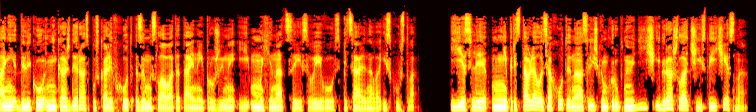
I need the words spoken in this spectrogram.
Они далеко не каждый раз пускали в ход замысловато тайные пружины и махинации своего специального искусства. Если не представлялось охоты на слишком крупную дичь, игра шла чисто и честно.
